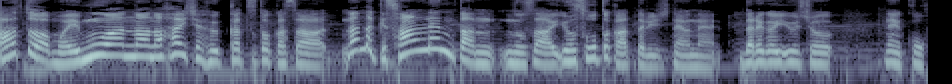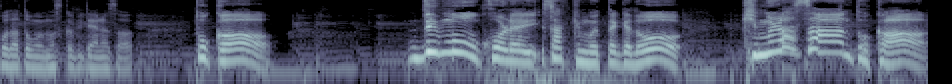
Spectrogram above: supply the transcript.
あとはもう M1 のあの敗者復活とかさ、なんだっけ3連単のさ、予想とかあったりしたよね。誰が優勝、ね、候補だと思いますかみたいなさ。とか、でもこれ、さっきも言ったけど、木村さんとか、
